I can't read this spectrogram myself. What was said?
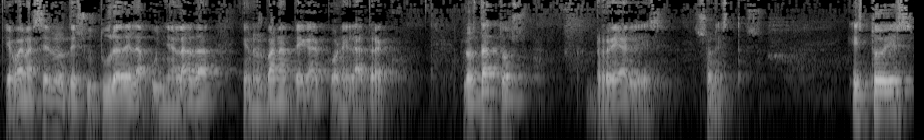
que van a ser los de sutura de la puñalada que nos van a pegar con el atraco. Los datos reales son estos. Esto es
